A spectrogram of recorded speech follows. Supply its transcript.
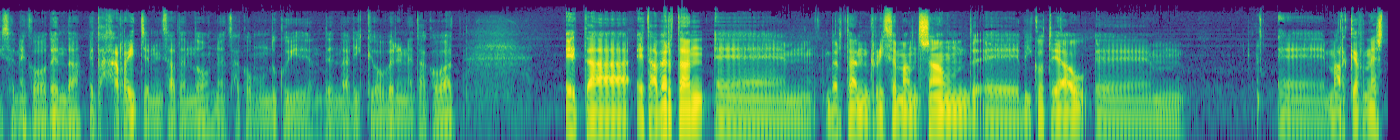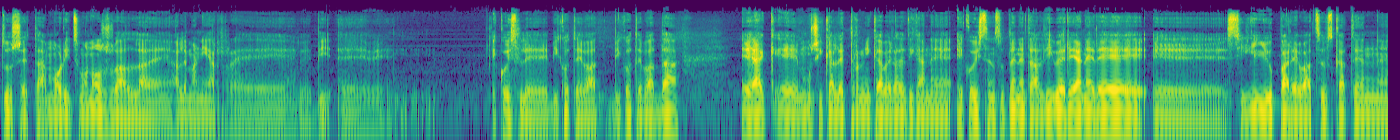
izeneko denda, eta jarraitzen izaten du, niretzako munduko dendarik oberenetako bat. Eta, eta bertan, e, bertan Rhythm Sound e, bikote hau, e, e, Mark Ernestus eta Moritz Monoswald e, Alemaniar e, bi, e, ekoizle bikote bat, bikote bat da, eak e, musika elektronika beratik e, ekoizten zuten eta aldi berean ere e, zigilu pare bat zeuzkaten e,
